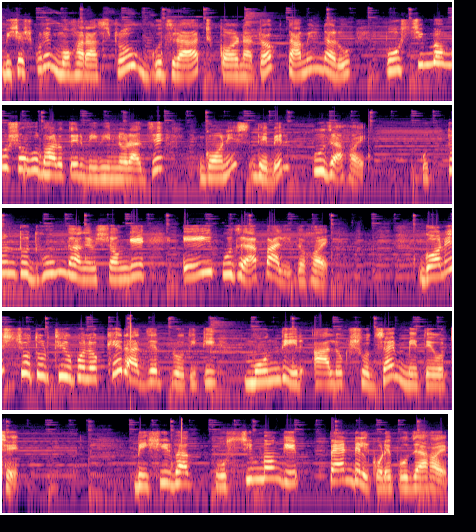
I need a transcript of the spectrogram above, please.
বিশেষ করে মহারাষ্ট্র, গুজরাট, কর্ণাটক, তামিলনাড়ু, পশ্চিমবঙ্গ সহ ভারতের বিভিন্ন রাজ্যে গণেশ দেবের পূজা হয়। অত্যন্ত ধুমধামের সঙ্গে এই পূজা পালিত হয়। গণেশ চতুর্থী উপলক্ষে রাজ্যের প্রতিটি মন্দির আলোকসজ্জায় মেতে ওঠে। বেশিরভাগ পশ্চিমবঙ্গে প্যান্ডেল করে পূজা হয়।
